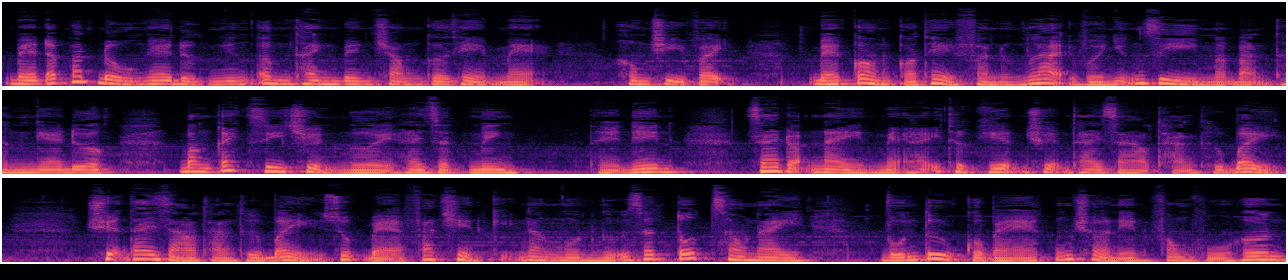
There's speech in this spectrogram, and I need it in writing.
bé đã bắt đầu nghe được những âm thanh bên trong cơ thể mẹ không chỉ vậy, bé còn có thể phản ứng lại với những gì mà bản thân nghe được bằng cách di chuyển người hay giật mình. Thế nên, giai đoạn này mẹ hãy thực hiện chuyện thai giáo tháng thứ 7. Chuyện thai giáo tháng thứ 7 giúp bé phát triển kỹ năng ngôn ngữ rất tốt sau này, vốn từ của bé cũng trở nên phong phú hơn.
